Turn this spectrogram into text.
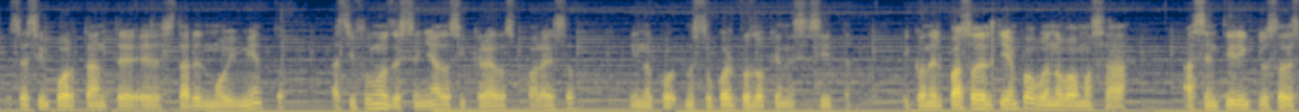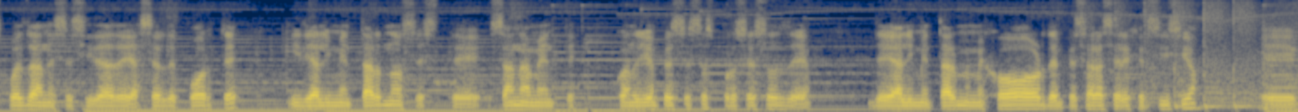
Entonces es importante estar en movimiento. Así fuimos diseñados y creados para eso y nuestro cuerpo es lo que necesita. Y con el paso del tiempo, bueno, vamos a, a sentir incluso después la necesidad de hacer deporte y de alimentarnos este, sanamente. Cuando yo empecé estos procesos de, de alimentarme mejor, de empezar a hacer ejercicio, eh,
